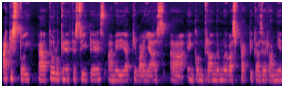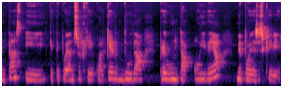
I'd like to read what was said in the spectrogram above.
aquí estoy para todo lo que necesites a medida que vayas ah, encontrando nuevas prácticas, herramientas y que te puedan surgir cualquier duda, pregunta o idea, me puedes escribir.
